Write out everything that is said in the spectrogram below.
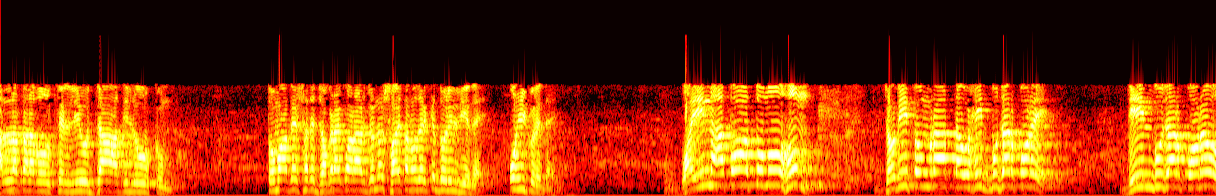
আল্লাহ তারা বলছেন লিউ যা দিলুকুম তোমাদের সাথে ঝগড়া করার জন্য শয়তান ওদেরকে দলিল দিয়ে দেয়, ওহি করে দেয়। ওয়াইন আতমুহুম যদি তোমরা তাওহিদ বুঝার পরে, দিন বুঝার পরেও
